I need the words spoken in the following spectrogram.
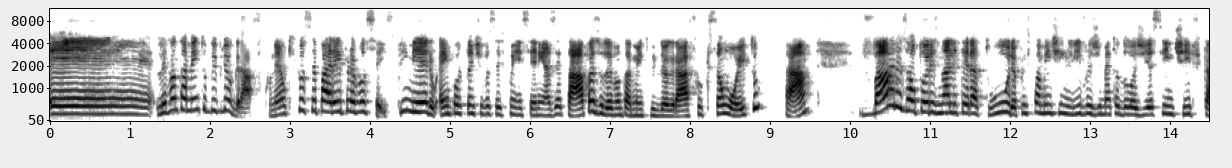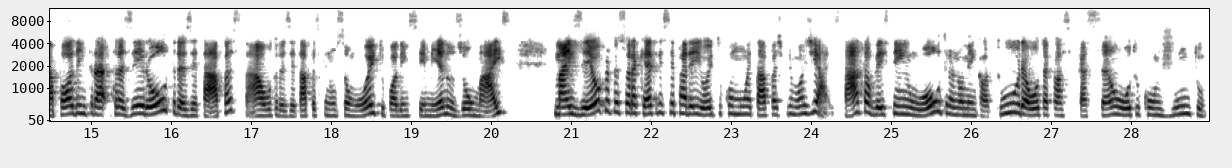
é... levantamento bibliográfico, né? O que, que eu separei para vocês? Primeiro, é importante vocês conhecerem as etapas do levantamento bibliográfico, que são oito, tá? Vários autores na literatura, principalmente em livros de metodologia científica, podem tra trazer outras etapas, tá? Outras etapas que não são oito, podem ser menos ou mais. Mas eu, professora Ketri, separei oito como etapas primordiais, tá? Talvez tenham outra nomenclatura, outra classificação, outro conjunto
